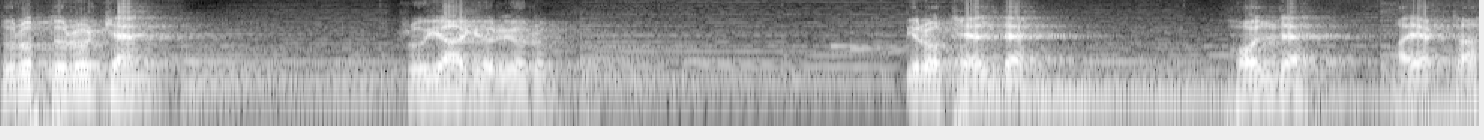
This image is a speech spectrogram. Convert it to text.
Durup dururken rüya görüyorum. Bir otelde, holde, ayakta.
